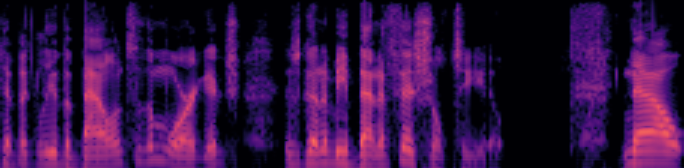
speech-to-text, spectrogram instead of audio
typically the balance of the mortgage, is going to be beneficial to you. Now,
